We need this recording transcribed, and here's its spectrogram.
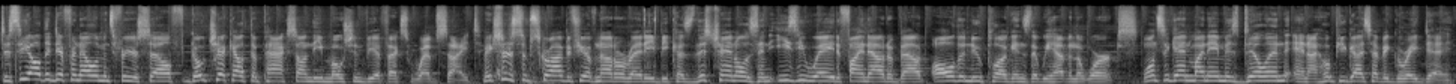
To see all the different elements for yourself, go check out the packs on the Motion VFX website. Make sure to subscribe if you have not already because this channel is an easy way to find out about all the new plugins that we have in the works. Once again, my name is Dylan and I hope you guys have a great day.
